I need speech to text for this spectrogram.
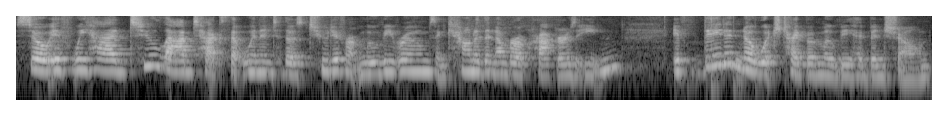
So if we had two lab techs that went into those two different movie rooms and counted the number of crackers eaten, if they didn't know which type of movie had been shown,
